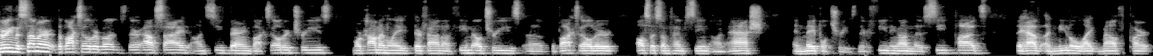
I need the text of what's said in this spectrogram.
During the summer, the box elder bugs, they're outside on seed bearing box elder trees. More commonly, they're found on female trees of the box elder, also sometimes seen on ash and maple trees. They're feeding on those seed pods. They have a needle like mouth part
